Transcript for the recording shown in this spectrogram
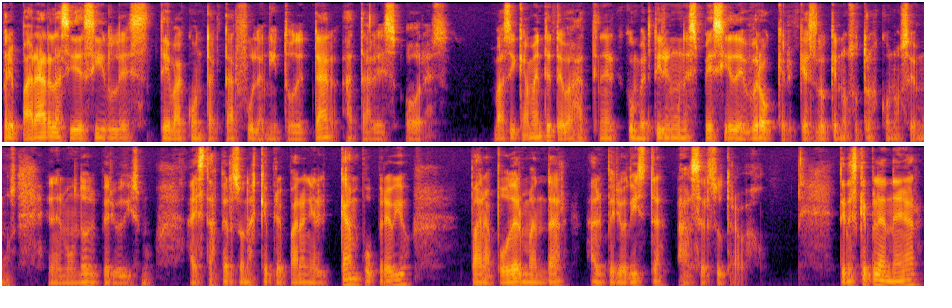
prepararlas y decirles, te va a contactar fulanito de tal a tales horas. Básicamente te vas a tener que convertir en una especie de broker, que es lo que nosotros conocemos en el mundo del periodismo, a estas personas que preparan el campo previo para poder mandar al periodista a hacer su trabajo. Tienes que planear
